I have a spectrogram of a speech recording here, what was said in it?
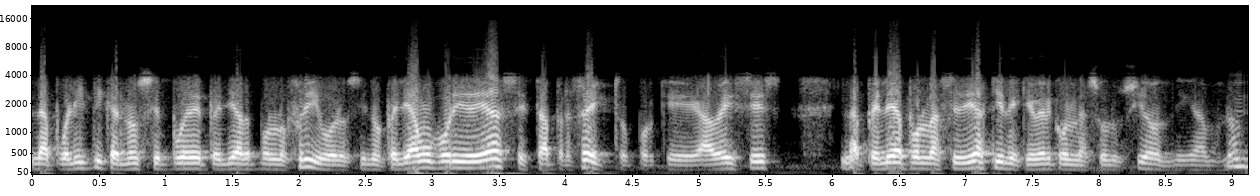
la política no se puede pelear por los frívolos. Si nos peleamos por ideas está perfecto, porque a veces la pelea por las ideas tiene que ver con la solución, digamos, ¿no?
